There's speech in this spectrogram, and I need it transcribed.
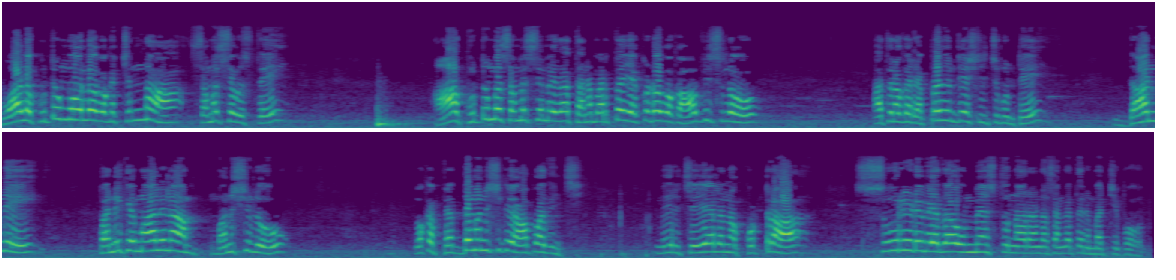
వాళ్ళ కుటుంబంలో ఒక చిన్న సమస్య వస్తే ఆ కుటుంబ సమస్య మీద తన భర్త ఎక్కడో ఒక ఆఫీసులో అతను ఒక రిప్రజెంటేషన్ ఇచ్చుకుంటే దాన్ని పనికి మాలిన మనుషులు ఒక పెద్ద మనిషికి ఆపాదించి మీరు చేయాలన్న కుట్ర సూర్యుడి మీద ఉమ్మేస్తున్నారన్న సంగతిని మర్చిపోవద్దు.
